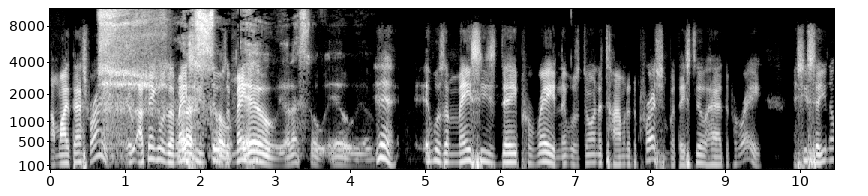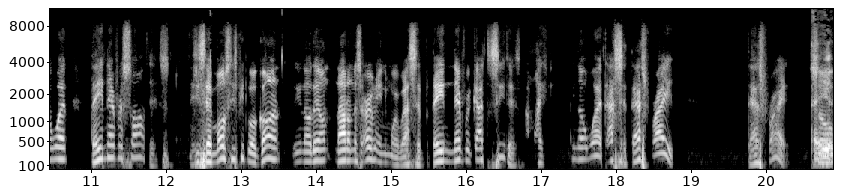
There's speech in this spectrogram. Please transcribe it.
I'm like, "That's right." It- I think it was a Yo, Macy's. that's it was so a Macy's. ill, yo. That's so ill, yo. Yeah, it was a Macy's Day Parade, and it was during the time of the Depression, but they still had the parade. And she said, "You know what? They never saw this." And she said, "Most of these people are gone. You know, they're not on this earth anymore." But I said, "But they never got to see this." I'm like, "You know what?" I said, "That's right. That's right." So Yeah.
